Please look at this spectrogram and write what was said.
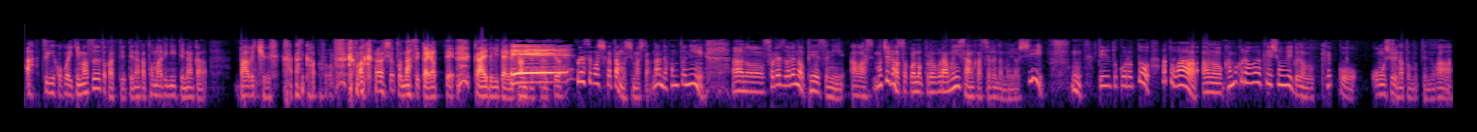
あ、次ここ行きますとかって言って、なんか泊まりに行って、なんか、バーベキューかなんかを、鎌倉の人となぜかやって帰るみたいな感じだったんですけど、そういう過ごし方もしました。なんで本当に、あの、それぞれのペースに合わせ、もちろんそこのプログラムに参加するのもよし、うん、っていうところと、あとは、あの、鎌倉ワーケーションウィークの結構面白いなと思ってるのが、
